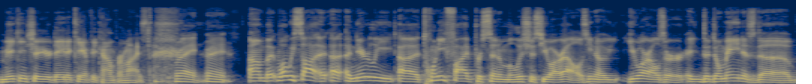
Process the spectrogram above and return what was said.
making sure your data can't be compromised. Right. Right. Um, but what we saw, a, a nearly uh, 25% of malicious URLs, you know, URLs are, the domain is the,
